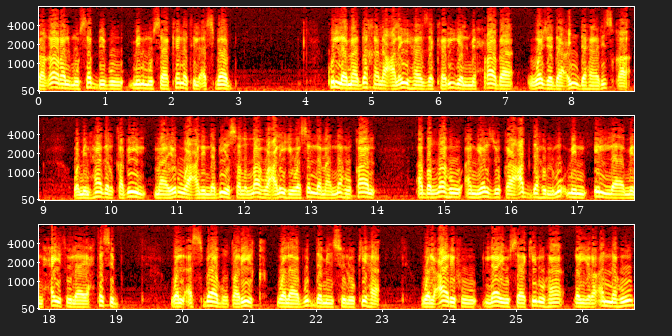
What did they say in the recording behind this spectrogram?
فغار المسبب من مساكنة الأسباب. كلما دخل عليها زكريا المحراب وجد عندها رزقا. ومن هذا القبيل ما يروى عن النبي صلى الله عليه وسلم أنه قال أبى الله أن يرزق عبده المؤمن إلا من حيث لا يحتسب. والأسباب طريق ولا بد من سلوكها والعارف لا يساكنها غير أنه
